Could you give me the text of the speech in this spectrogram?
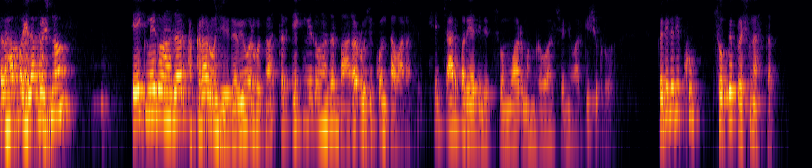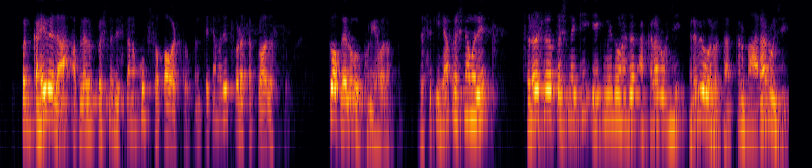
तर हा पहिला प्रश्न एक मे दोन हजार अकरा रोजी रविवार होता तर एक मे दोन हजार बारा रोजी कोणता वार असेल? हे चार पर्याय दिलेत सोमवार मंगळवार शनिवार की शुक्रवार. कधी कधी खूप सोपे प्रश्न असतात पण काही वेळेला आपल्याला प्रश्न दिसताना खूप सोपा वाटतो पण त्याच्यामध्ये थोडासा क्लॉज असतो तो आपल्याला ओळखून घ्यावा लागतो. जसं की ह्या प्रश्नामध्ये सरळ सरळ प्रश्न आहे की एक मे दोन हजार अकरा रोजी रविवार होता तर बारा रोजी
